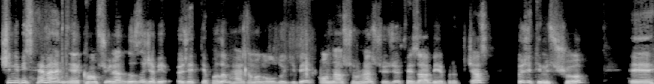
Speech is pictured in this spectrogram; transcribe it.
Şimdi biz hemen e, Kansu'yla hızlıca bir özet yapalım her zaman olduğu gibi. Ondan sonra sözü Feza Bey'e bırakacağız. Özetimiz şu. E,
